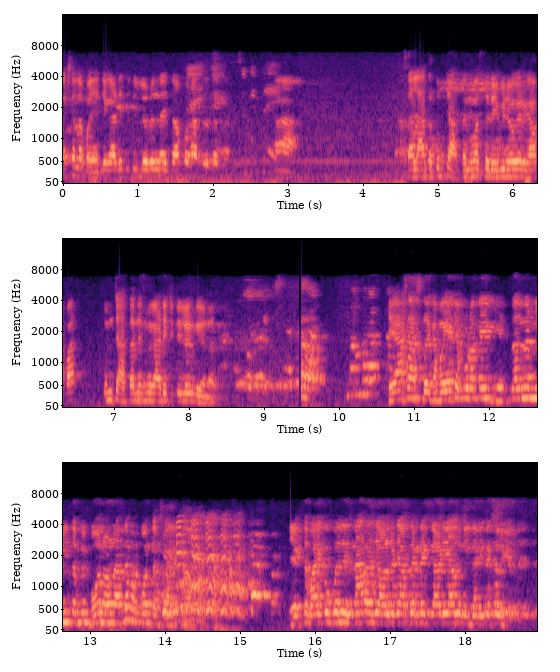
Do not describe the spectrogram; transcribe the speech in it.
कशाला भैयाच्या गाडीची डिलिव्हरी जायचं आपण असं हा. चला आता तुमच्या हाताने मस्त रेबिन वगैरे कापा. तुमच्या हातानेच मी गाडीची डिलिव्हरी घेणार. हे असं असतं का? मग याच्यापुढे काही घेतलं ना मी तर मी बोलवणार नाही बरं कोणत्याच कार्यक्रमाला. एक तर बायको पहिले नाराजी ऑलरेडी आपल्याकडे एक गाडी अजून ही गाडी कशाला घेत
